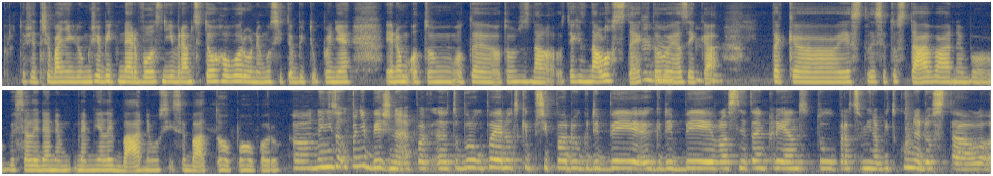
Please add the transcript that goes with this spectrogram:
protože třeba někdo může být nervózní v rámci toho hovoru, nemusí to být úplně jenom o, tom, o, té, o, tom znal, o těch znalostech mm-hmm. toho jazyka. Mm-hmm tak uh, jestli se to stává, nebo by se lidé ne, neměli bát, nemusí se bát toho pohovoru. Není to úplně běžné, pak e, to budou úplně jednotky případů, kdyby, kdyby vlastně ten klient tu pracovní nabídku nedostal.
